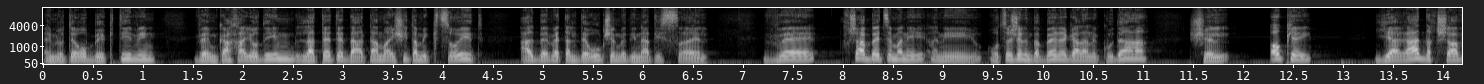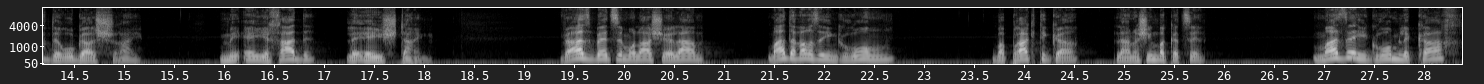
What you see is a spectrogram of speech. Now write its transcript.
הם יותר אובייקטיביים, והם ככה יודעים לתת את דעתם האישית המקצועית על באמת על דירוג של מדינת ישראל. ועכשיו בעצם אני, אני רוצה שנדבר רגע על הנקודה של, אוקיי, ירד עכשיו דירוג האשראי מ-A1 ל-A2. ואז בעצם עולה השאלה, מה הדבר הזה יגרום בפרקטיקה לאנשים בקצה? מה זה יגרום לכך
